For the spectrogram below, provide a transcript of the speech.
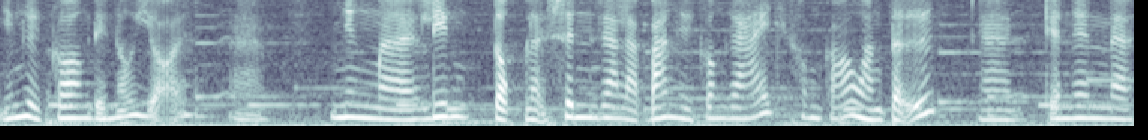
những người con để nối dõi à, nhưng mà liên tục là sinh ra là ba người con gái chứ không có hoàng tử à, cho nên là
